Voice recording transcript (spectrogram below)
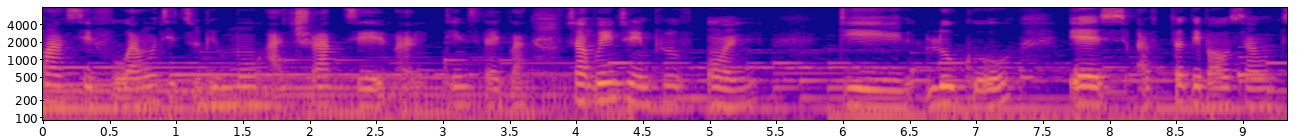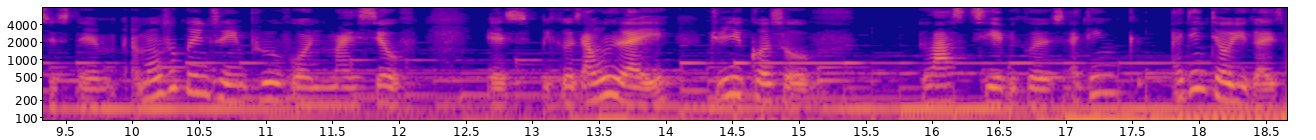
fanciful. I want it to be more attractive and things like that. So I'm going to improve on the logo. Yes, I've talked about sound system. I'm also going to improve on myself. Yes, because I won't lie, during the course of last year, because I think I didn't tell you guys,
